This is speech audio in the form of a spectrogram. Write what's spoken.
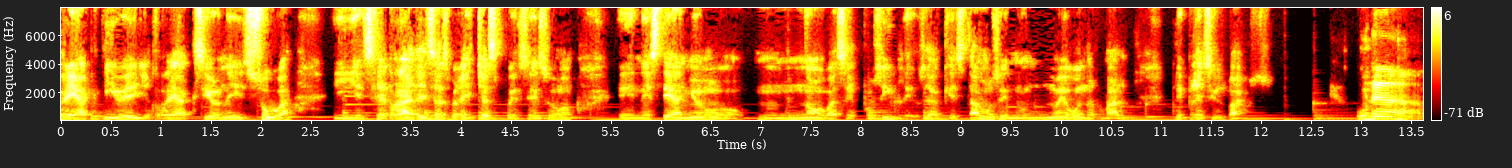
reactive y reaccione y suba y cerrar esas brechas, pues eso en este año no va a ser posible. O sea que estamos en un nuevo normal de precios bajos. Una,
